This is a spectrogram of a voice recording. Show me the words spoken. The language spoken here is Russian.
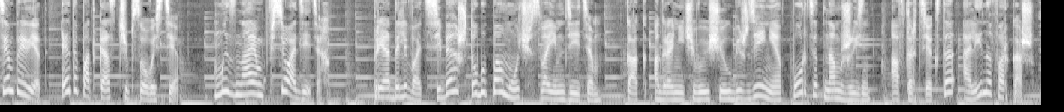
Всем привет! Это подкаст «Чипсовости». Мы знаем все о детях. Преодолевать себя, чтобы помочь своим детям. Как ограничивающие убеждения портят нам жизнь. Автор текста Алина Фаркаш.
